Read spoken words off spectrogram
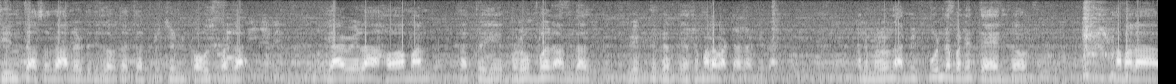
तीन तासाचा अलर्ट दिला होता त्यात प्रचंड पाऊस पडला. यावेळेला हवामान खातं हे बरोबर अंदाज व्यक्त करते असं मला वाटायला लागलेलं आणि म्हणून आम्ही पूर्णपणे तयारीत आहोत. आम्हाला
